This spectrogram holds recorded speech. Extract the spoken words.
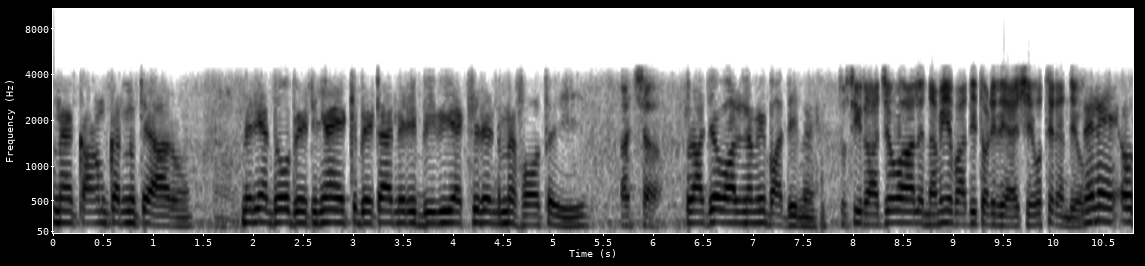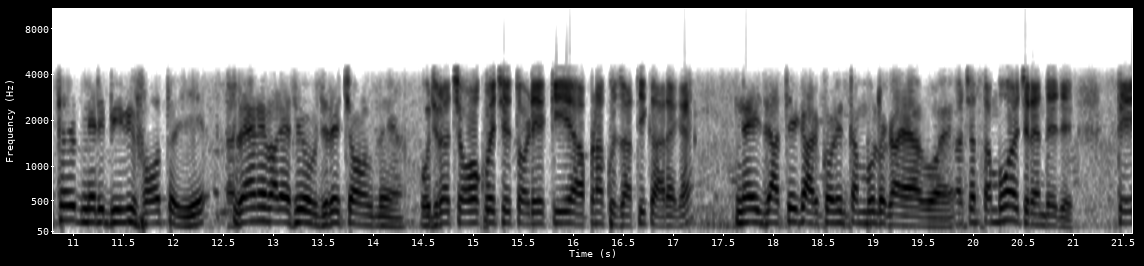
ਮੈਂ ਕੰਮ ਕਰਨ ਨੂੰ ਤਿਆਰ ਹਾਂ। ਮੇਰੀਆਂ ਦੋ ਬੇਟੀਆਂ ਇੱਕ ਬੇਟਾ ਮੇਰੀ ਬੀਵੀ ਐਕਸੀਡੈਂਟ में ਫੌਤ ਹੋਈ। ਅੱਛਾ। ਰਾਜੋਵਾਲ ਨਵੀਂ ਬਾਦੀ में ਤੁਸੀਂ ਰਾਜੋਵਾਲ ਨਵੀਂ ਆਬਾਦੀ ਤੁਹਾਡੀ ਰਿਹਾਇਸ਼ ਹੈ ਉੱਥੇ ਰਹਿੰਦੇ ਹੋ? ਨਹੀਂ ਨਹੀਂ ਉੱਥੇ ਮੇਰੀ ਬੀਵੀ ਫੌਤ ਹੋਈ ਹੈ ਰਹਿਣੇ ਵਾਲੇ ਅਸੀਂ ਉਜਰੇ ਚੌਂਕ ਦੇ ਹਾਂ। ਉਜਰਾ ਚੌਕ ਵਿੱਚ ਤੁਹਾਡੇ ਕੀ ਹੈ ਆਪਣਾ ਕੋਈ ਜ਼ਾਤੀ ਘਰ ਹੈਗਾ? ਨਹੀਂ ਜਾਤੀ ਘਰ ਕੋਲ ਨਹੀਂ ਤੰਬੂ ਲਗਾਇਆ ਹੋਇਆ ਹੈ ਅੱਛਾ ਤੰਬੂਆਂ ਵਿੱਚ ਰਹਿੰਦੇ ਜੇ ਤੇ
